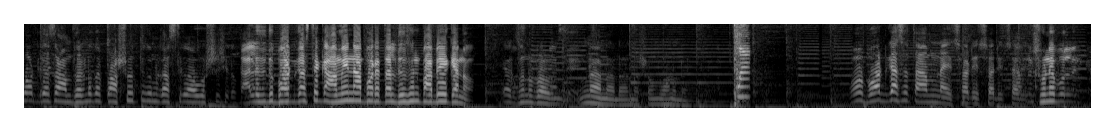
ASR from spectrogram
বট গাছে আম ধরে না তার পার্শ্ববর্তী কোনো গাছ থেকে অবশ্যই সেটা তাহলে যদি বট গাছ থেকে আমে না পড়ে তাহলে দুজন পাবে কেন? একজনও পাবে না। না না না সম্ভাবনা নেই ও বট গাছে তো আম নাই সরি সরি সরি আপনি শুনে বললেন কেন?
